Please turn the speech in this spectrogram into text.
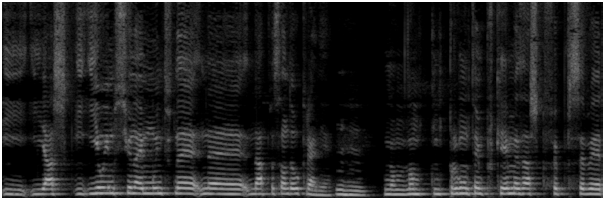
e, e, acho, e, e eu emocionei muito na, na, na atuação da Ucrânia. Uhum. Não, não me perguntem porquê, mas acho que foi por saber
